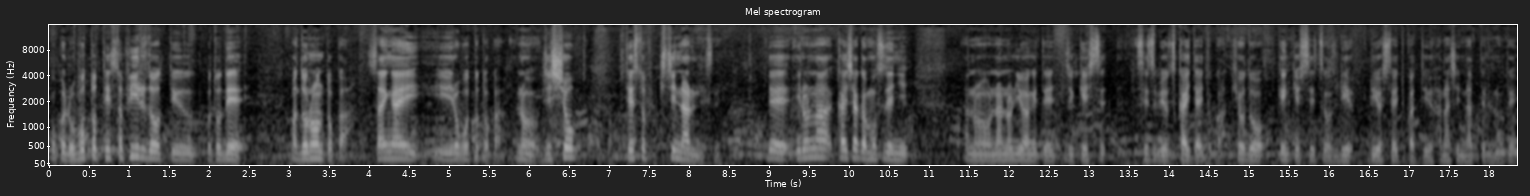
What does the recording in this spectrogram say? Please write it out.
ここロボットテストフィールドっていうことで、まあ、ドローンとか災害ロボットとかの実証テスト基地になるんですね。でいろんな会社がもうすでにあの名乗りを上げて実験設備を使いたいとか共同研究施設を利用したいとかっていう話になってるので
